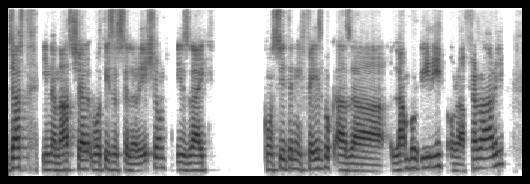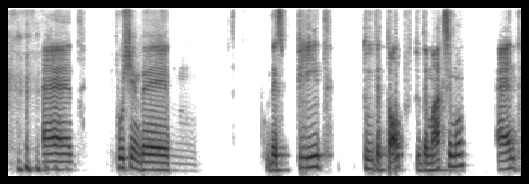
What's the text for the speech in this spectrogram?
Just in a nutshell, what is acceleration is like considering Facebook as a Lamborghini or a Ferrari and pushing the the speed to the top to the maximum and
